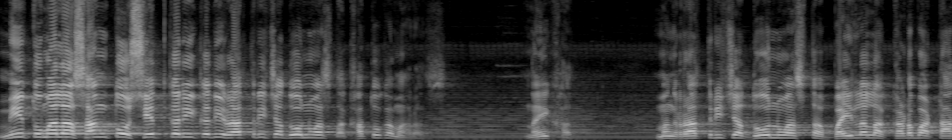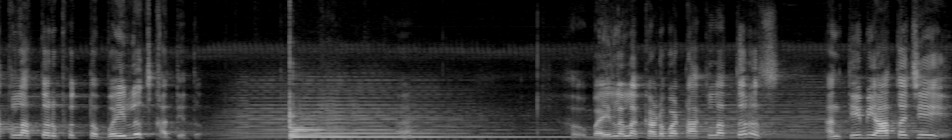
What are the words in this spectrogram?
मी तुम्हाला सांगतो शेतकरी कधी रात्रीच्या दोन वाजता खातो का महाराज? नाही खात. मग रात्रीच्या दोन वाजता बैलाला कडबा टाकला तर फक्त बैलच खाते तर हो? बैलाला कडबा टाकला तरच. आणि ते बी आताचे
